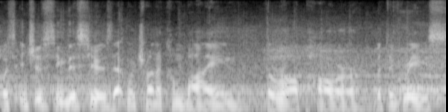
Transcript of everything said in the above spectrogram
What's interesting this year is that we're trying to combine the raw power with the grace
